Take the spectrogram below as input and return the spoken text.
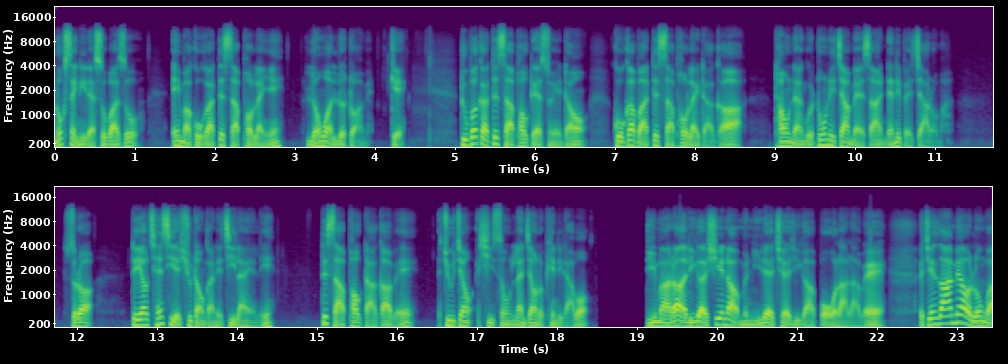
နှုတ်ဆိုင်နေတာဆိုပါစို့ အိမ်မှာကိုကတစ္ဆာဖောက်လိုက်ရင်လုံးဝလွတ်သွားမယ်ကဲသူဘက်ကတစ္ဆာဖောက်တဲ့ဆိုရင်တော့ကိုကပါတစ္ဆာဖောက်လိုက်တာကထောင်းတန်ကိုတွန်းနေကြမယ်စားနည်းနည်းပဲကြာတော့မှာဆိုတော့တယောက်ချင်းစီရဲ့ရှုထောင့်ကနေကြည်လိုက်ရင်လေတစ္ဆာဖောက်တာကပဲအကျူးကြောင့်အရှိဆုံးလမ်းကြောင်းလို့ဖြစ်နေတာပေါ့ဒီမှာတော့အဓိကရှင်းတော့မညီတဲ့ချက်ကြီးကပေါ်လာတာပဲအချင်းသားမြောက်လုံးက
